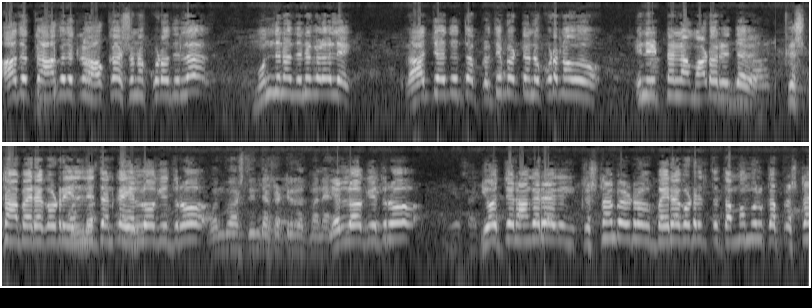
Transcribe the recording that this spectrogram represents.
ಅದಕ್ಕೆ ಆಗೋದಕ್ಕೆ ನಾವು ಅವಕಾಶನ ಕೊಡೋದಿಲ್ಲ. ಮುಂದಿನ ದಿನಗಳಲ್ಲಿ ರಾಜ್ಯಾದ್ಯಂತ ಪ್ರತಿಭಟನೆ ಕೂಡ ನಾವು ಈ ನಿಟ್ಟಿನಲ್ಲಿ ನಾವು ಮಾಡೋರಿದ್ದೇವೆ. ಕೃಷ್ಣ ಬೈರೇಗೌಡರು ಇಲ್ಲಿ ತನಕ ಎಲ್ಲೋಗಿದ್ರು. ಒಂದು ವರ್ಷದಿಂದ ಕಟ್ಟಿರೋದು ಮನೆ. ಎಲ್ಲೋಗಿದ್ರು. ಇವತ್ತಿನ ಹಂಗಾರೆ ಕೃಷ್ಣ ಬೈರೇಗೌಡರು ಬೈರೇಗೌಡರು ತಮ್ಮ ಮೂಲಕ ಪ್ರಶ್ನೆ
